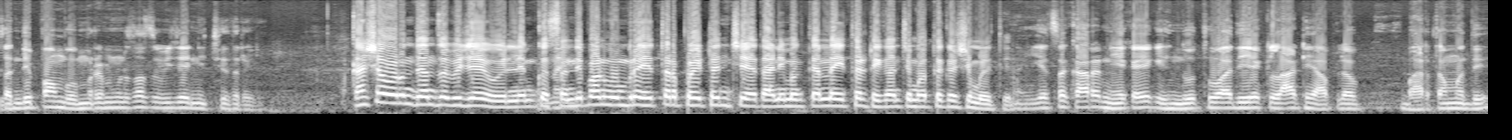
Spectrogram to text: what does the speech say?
संदीपान भुमरेंचाच विजय निश्चित राहील. कशावरून त्यांचा विजय होईल नेमकं? संदीपान भुमरे हे तर पैठणचे आहेत आणि मग त्यांना इतर ठिकाणची मतं कशी मिळतील? याचं कारण हे काय एक हिंदुत्ववादी एक लाट आहे आपल्या भारतामध्ये.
